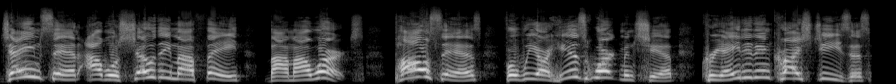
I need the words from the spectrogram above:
James said, I will show thee my faith by my works. Paul says, For we are his workmanship, created in Christ Jesus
